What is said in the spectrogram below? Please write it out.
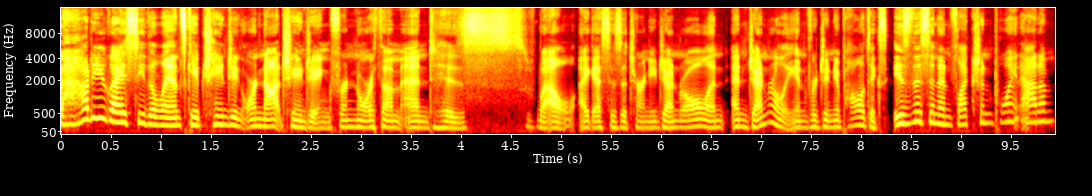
how do you guys see the landscape changing or not changing for Northam and his, well, I guess his attorney general and and generally in Virginia politics? Is this an inflection point, Adam?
